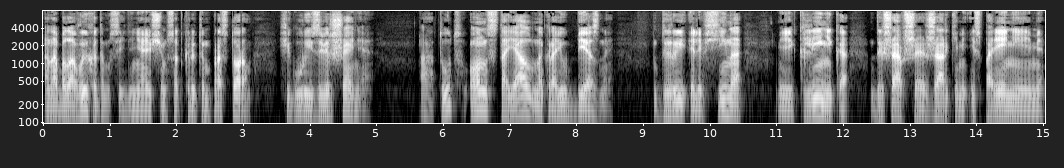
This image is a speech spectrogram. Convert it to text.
она была выходом, соединяющим с открытым простором, фигурой завершения. А тут он стоял на краю бездны — дыры Элевсина и клиника, дышавшая жаркими испарениями,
